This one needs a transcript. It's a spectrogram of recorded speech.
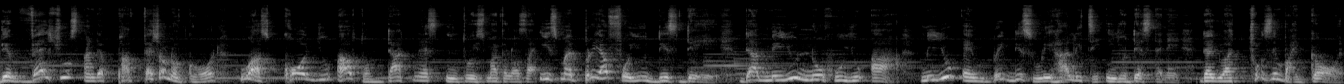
the virtues, and the perfection of God who has called you out of darkness into His marvelous light. It's my prayer for you this day that may you know who you are. May you embrace this reality in your destiny that you are chosen by God,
